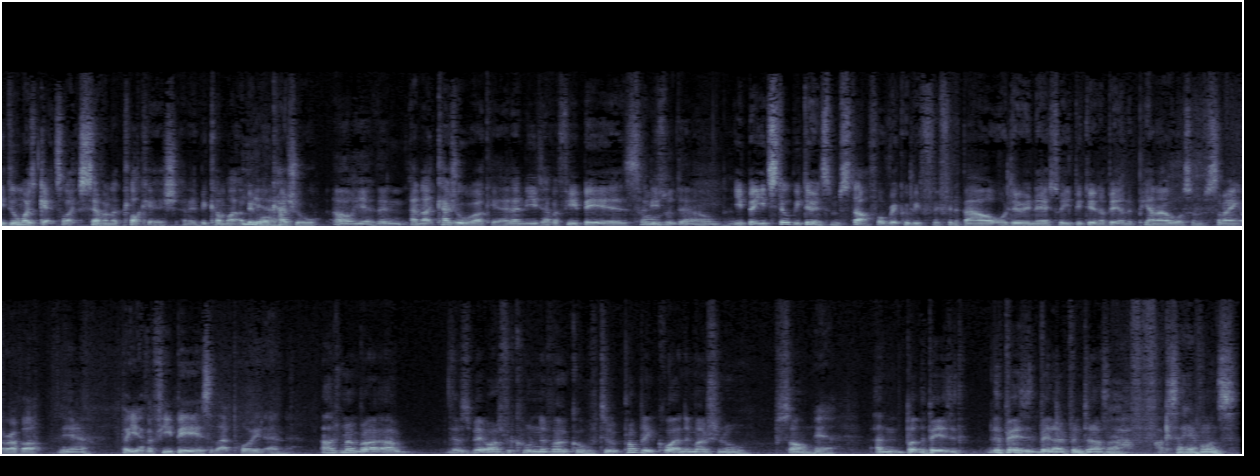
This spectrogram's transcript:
you'd almost get to like seven o'clock ish, and it'd become like a bit more casual Oh yeah, then and like casual working, and then you'd have a few beers, and tools you'd, were down. you, but you'd still be doing some stuff, or Rick would be fiffing about, or doing this, or you'd be doing a bit on the piano, or some something or other. Yeah, But you have a few beers at that point, and I remember I, I, there was a bit where I was recording a vocal to probably quite an emotional song, yeah, and but the beers had the beers had been opened, and I was like, oh, for fuck's sake, everyone's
